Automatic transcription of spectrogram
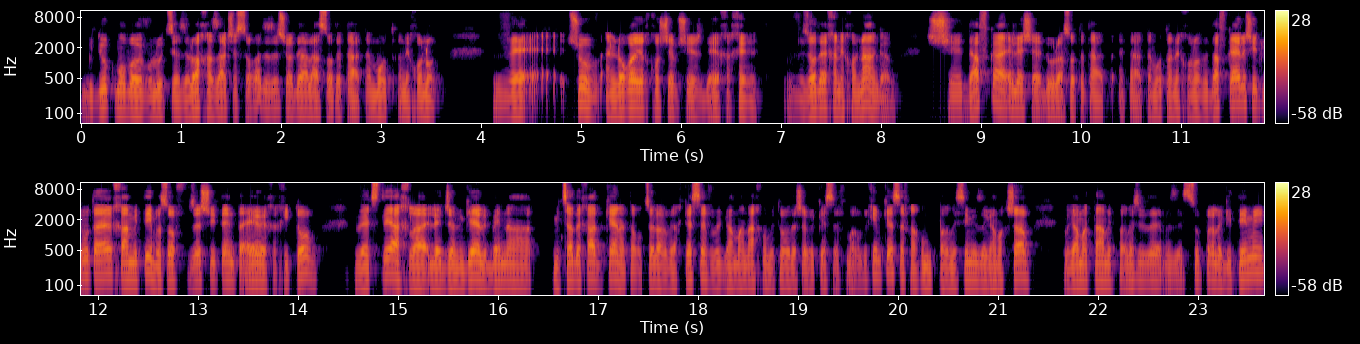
בדיוק כמו באבולוציה זה לא החזק ששורד זה זה שיודע לעשות את ההתאמות הנכונות. ושוב אני לא חושב שיש דרך אחרת. וזו דרך הנכונה אגב שדווקא אלה שידעו לעשות את ההתאמות הנכונות ודווקא אלה שייתנו את הערך האמיתי בסוף זה שייתן את הערך הכי טוב ויצליח לג'נגל בין ה... מצד אחד כן אתה רוצה להרוויח כסף וגם אנחנו בתור ידע שווה כסף מרוויחים כסף אנחנו מתפרנסים מזה גם עכשיו וגם אתה מתפרנס מזה וזה סופר לגיטימי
